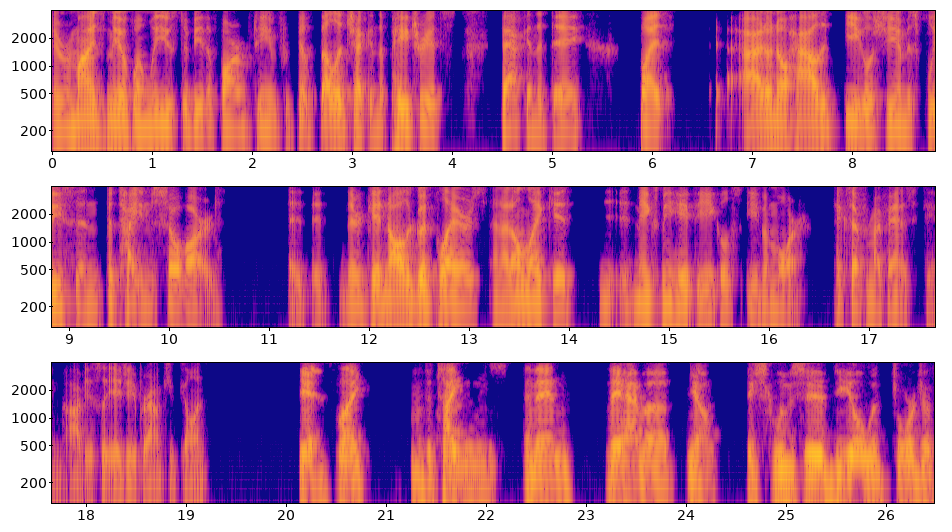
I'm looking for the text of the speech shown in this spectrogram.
It reminds me of when we used to be the farm team for Bill Belichick and the Patriots back in the day. But I don't know how the Eagles GM is fleecing the Titans so hard. It, it, they're getting all the good players, and I don't like it. It makes me hate the Eagles even more, except for my fantasy team. Obviously, AJ Brown, keep going. Yeah, it's like the Titans, and then they have a you know exclusive deal with Georgia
